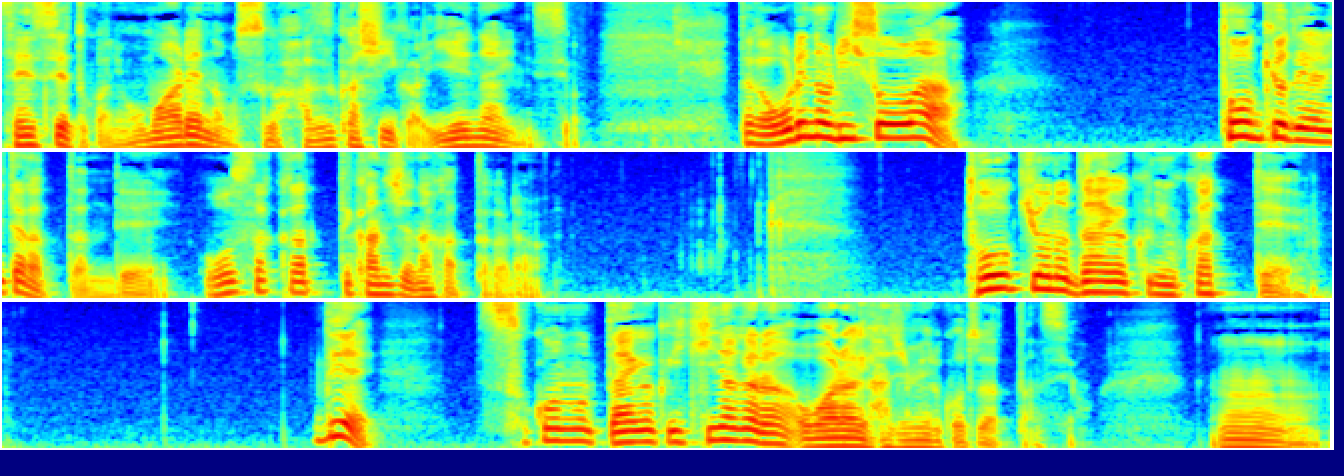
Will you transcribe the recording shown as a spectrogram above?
先生とかに思われるのもすごい恥ずかしいから言えないんですよ。だから俺の理想は、東京でやりたかったんで、大阪って感じじゃなかったから、東京の大学に受かって、で、そこの大学行きながらお笑い始めることだったんですよ。うん。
